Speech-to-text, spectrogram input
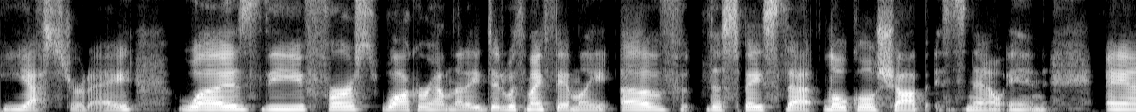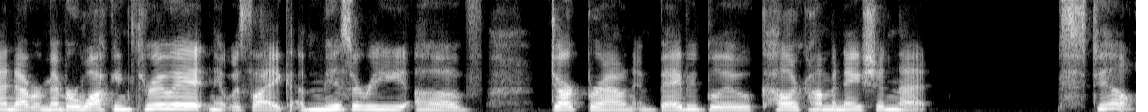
yesterday, was the first walk around that I did with my family of the space that local shop is now in. And I remember walking through it, and it was like a misery of dark brown and baby blue color combination that still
